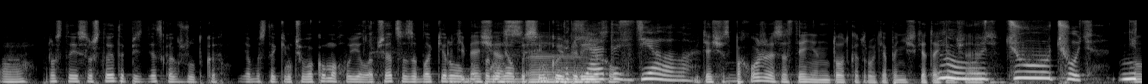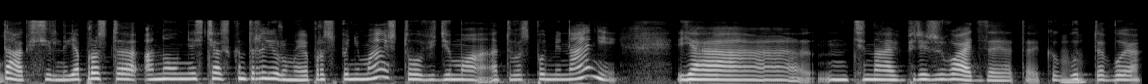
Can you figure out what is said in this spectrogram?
А, просто, если что, это пиздец как жутко. Я бы с таким чуваком охуел общаться, заблокировал У тебя бы, поменял щас, бы симку э, и Так я переехал. это сделала. У тебя сейчас похожее состояние на тот, который у тебя панические атаки Ну, начинаются? чуть-чуть. Не Ну- так сильно. Я просто, оно у меня сейчас контролируемое. Я просто понимаю, что, видимо, от воспоминаний я начинаю переживать за это. Как Мгм. будто бы...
